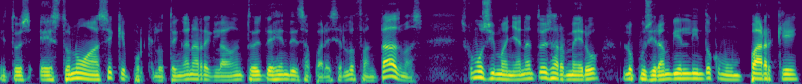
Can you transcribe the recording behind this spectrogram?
Entonces, esto no hace que porque lo tengan arreglado, entonces dejen de desaparecer los fantasmas. Es como si mañana entonces Armero lo pusieran bien lindo como un parque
